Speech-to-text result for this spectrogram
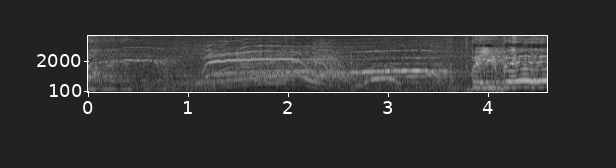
time. Baby.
